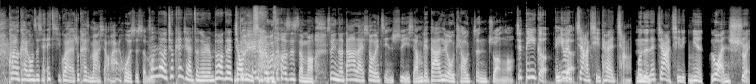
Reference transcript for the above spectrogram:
快要开工之前，哎，奇怪了，就开始骂小孩或者是什么，真的就看起来整个人不知道在焦虑什么，就不知道是什么。所以呢，大家来稍微检视一下，我们给大家六条症状哦。就第一个，因为假期太长，或者在假期里面乱睡，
